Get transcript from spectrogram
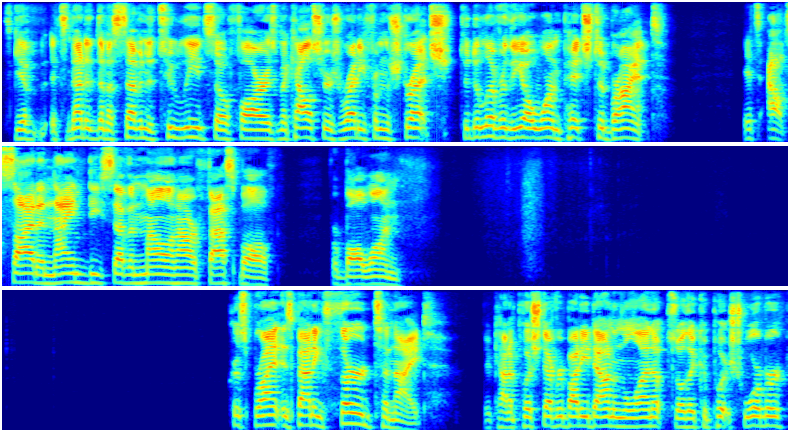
It's give it's netted them a 7 to 2 lead so far as McAllister's ready from the stretch to deliver the 0-1 pitch to Bryant. It's outside a 97 mile an hour fastball for ball 1. Kris Bryant is batting third tonight. They kind of pushed everybody down in the lineup so they could put Schwarber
